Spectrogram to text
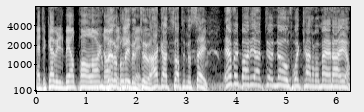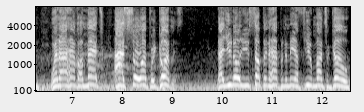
at the coveted belt, Paul You better believe it, too. I got something to say. Everybody out there knows what kind of a man I am. When I have a match, I show up regardless. Now, you know you something happened to me a few months ago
